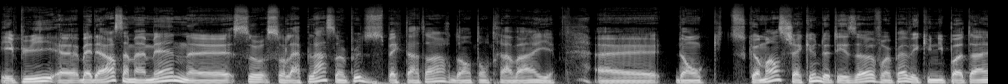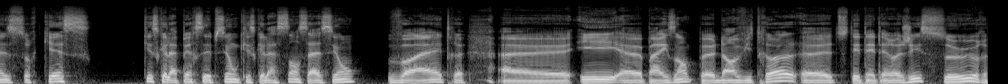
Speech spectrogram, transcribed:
Et puis, euh, ben, d'ailleurs, ça m'amène euh, sur, sur la place un peu du spectateur dans ton travail. Euh, donc, tu commences chacune de tes œuvres un peu avec une hypothèse sur qu'est-ce qu'est-ce que la perception, qu'est-ce que la sensation va être. Et par exemple, dans Vitra, tu t'es interrogé sur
